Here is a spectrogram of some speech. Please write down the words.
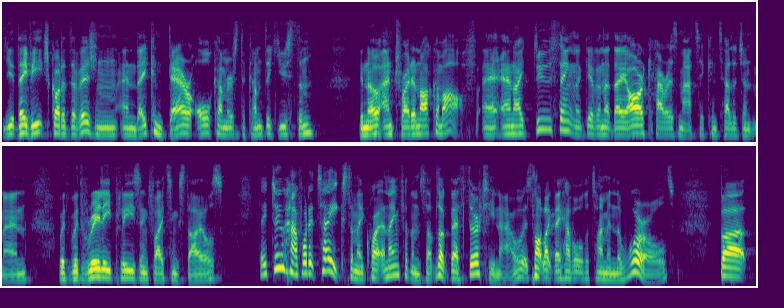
you, they've each got a division and they can dare all comers to come to Houston. you know, and try to knock them off. And, and, I do think that given that they are charismatic, intelligent men with, with really pleasing fighting styles, they do have what it takes to make quite a name for themselves. Look, they're 30 now. It's not like they have all the time in the world, but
